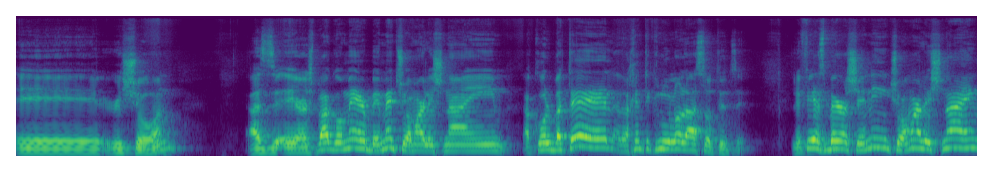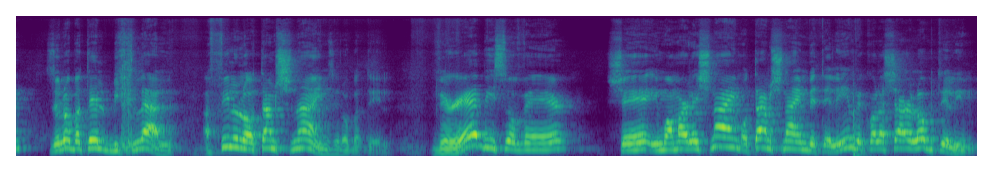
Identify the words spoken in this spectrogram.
הראשון, אז אה, רשב"ג אומר באמת שהוא אמר לשניים הכל בטל, לכן תקנו לא לעשות את זה. לפי ההסבר השני, כשהוא אמר לשניים זה לא בטל בכלל, אפילו לאותם שניים זה לא בטל. ורבי סובר שאם הוא אמר לשניים, אותם שניים בטלים וכל השאר לא בטלים.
